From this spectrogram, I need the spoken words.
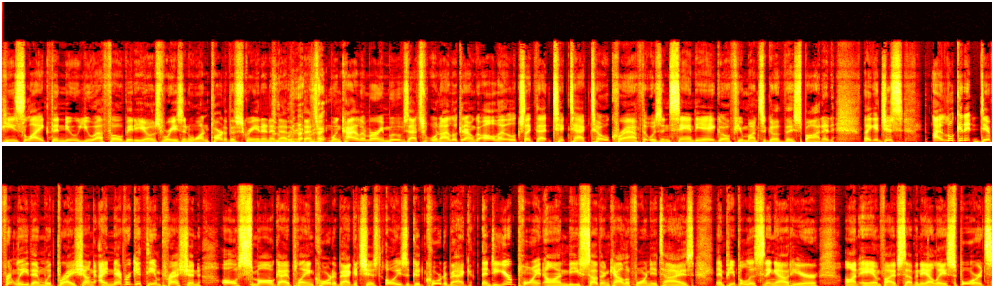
He's like the new UFO videos where he's in one part of the screen and another. right, that's right. when Kyler Murray moves. That's when I look at him and go, oh, that looks like that tic tac toe craft that was in San Diego a few months ago that they spotted. Like it just, I look at it differently than with Bryce Young. I never get the impression, oh, small guy playing quarterback. It's just, oh, he's a good quarterback. And to your point on the Southern California ties and people listening out here on AM 570 LA Sports,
